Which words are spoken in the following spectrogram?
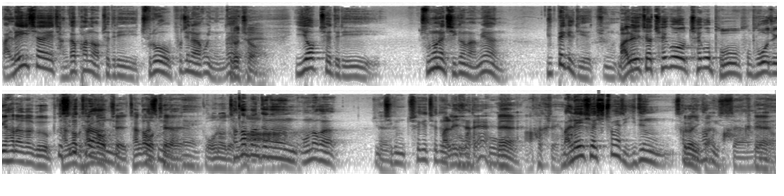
말레이시아에 장갑하는 업체들이 주로 포진을 하고 있는데 그렇죠. 네. 이 업체들이 주문을 지금 하면 600일 뒤에 주문. 말레이시아 최고 최고 부, 부 부호 중에 하나가 그그 장갑 스리트랑- 장갑 업체 장갑업체 맞습니다. 네. 그 오너도. 장갑 만드는 오너가 지금 세계 최대 말레이시아에? 부호가 됐고 네. 아 그래요? 말레이시아 시총에서 2등 3등 그러니까요. 하고 있어요. 아, 그래요?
